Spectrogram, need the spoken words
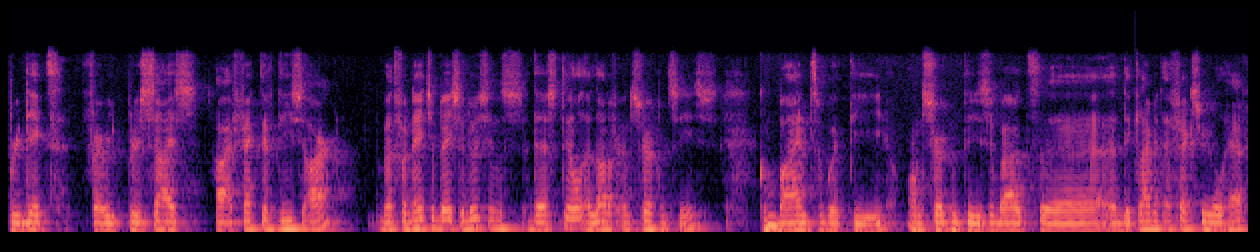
predict very precise how effective these are. But for nature based solutions, there's still a lot of uncertainties combined with the uncertainties about uh, the climate effects we will have,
